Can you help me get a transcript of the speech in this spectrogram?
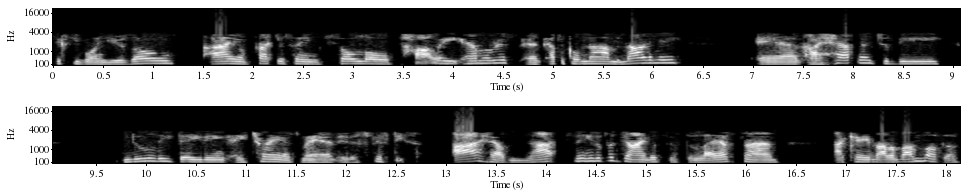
61 years old. I am practicing solo polyamorous and ethical non-monogamy, and I happen to be newly dating a trans man in his 50s. I have not seen a vagina since the last time I came out of my mother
